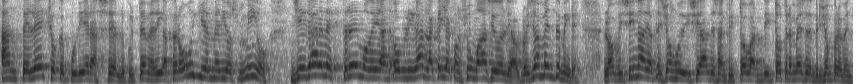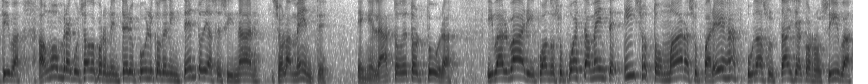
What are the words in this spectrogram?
ante el hecho que pudiera ser, lo que usted me diga, pero óyeme, Dios mío, llegar al extremo de obligarla a que ella consuma ácido del diablo. Precisamente, mire, la Oficina de Atención Judicial de San Cristóbal dictó tres meses de prisión preventiva a un hombre acusado por el Ministerio Público del intento de asesinar solamente en el acto de tortura y barbarie cuando supuestamente hizo tomar a su pareja una sustancia corrosiva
